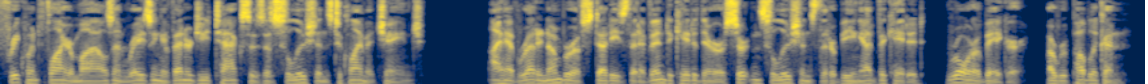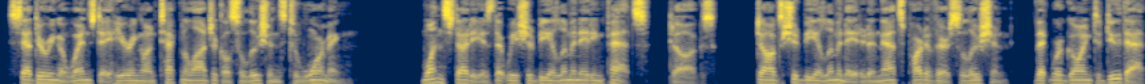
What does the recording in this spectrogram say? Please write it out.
frequent flyer miles and raising of energy taxes as solutions to climate change. I have read a number of studies that have indicated there are certain solutions that are being advocated, Rohrabacher, a Republican, said during a Wednesday hearing on technological solutions to warming. One study is that we should be eliminating pets, dogs. Dogs should be eliminated and that's part of their solution, that we're going to do that,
